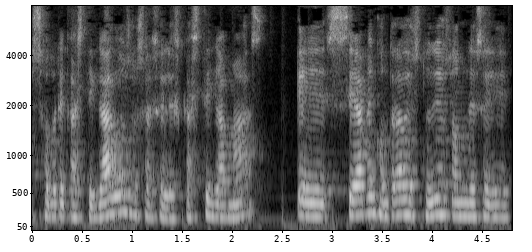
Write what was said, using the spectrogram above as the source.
sobrecastigados, o sea, se les castiga más. Eh, se han encontrado estudios donde se,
